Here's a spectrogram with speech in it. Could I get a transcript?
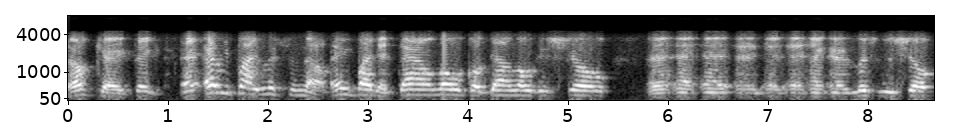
Okay, thank you. And everybody listen up. Everybody that download, go download this show and and and and, and, and, and listen to the show.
